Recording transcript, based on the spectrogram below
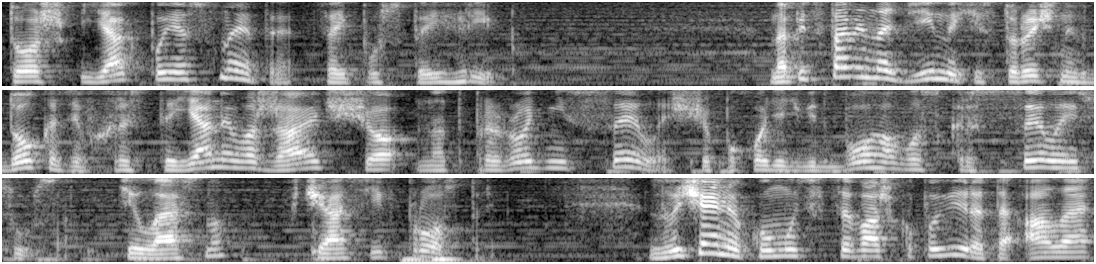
Тож, як пояснити цей пустий гріб? На підставі надійних історичних доказів християни вважають, що надприродні сили, що походять від Бога, воскресили Ісуса тілесно, в часі і в просторі. Звичайно, комусь в це важко повірити, але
